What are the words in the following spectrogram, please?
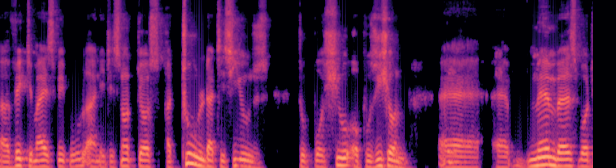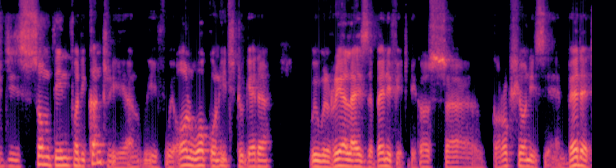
uh, victimize people and it is not just a tool that is used to pursue opposition uh, uh, members, but it is something for the country. And if we all work on it together, we will realize the benefit because uh, corruption is embedded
